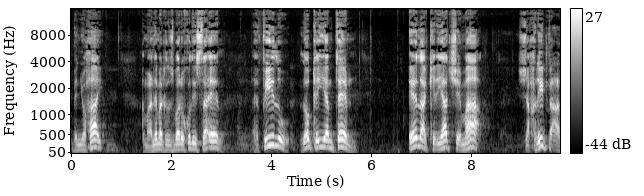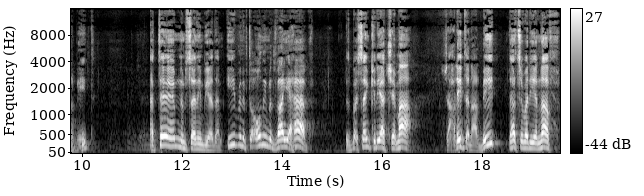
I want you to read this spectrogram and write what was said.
Ben Yochai, Amar Lema Kadosh Baruch Hu Yisrael, אפילו לא קיימתם Shema, קריאת שמע Atem וערבית, אתם בידם. Even if the only mitzvah you have is by saying קריאת שמע שחרית and ערבית, that's already enough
